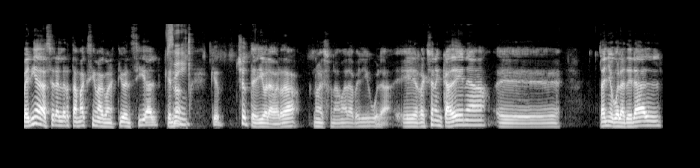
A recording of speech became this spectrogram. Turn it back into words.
venía de hacer alerta máxima con Steven Seagal, que no. Que yo te digo la verdad, no es una mala película. Eh, reacción en cadena, eh, daño colateral.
